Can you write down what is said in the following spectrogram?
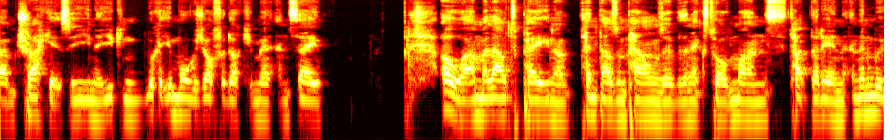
um, track it. So, you know, you can look at your mortgage offer document and say, oh, I'm allowed to pay, you know, ten thousand pounds over the next twelve months. Type that in, and then we,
